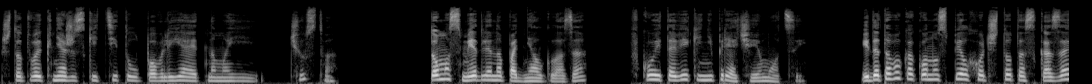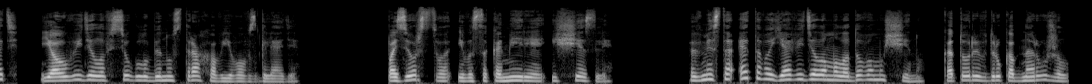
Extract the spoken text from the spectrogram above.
что твой княжеский титул повлияет на мои чувства? Томас медленно поднял глаза, в кои-то веки не пряча эмоций. И до того, как он успел хоть что-то сказать, я увидела всю глубину страха в его взгляде. Позерство и высокомерие исчезли. Вместо этого я видела молодого мужчину, который вдруг обнаружил,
